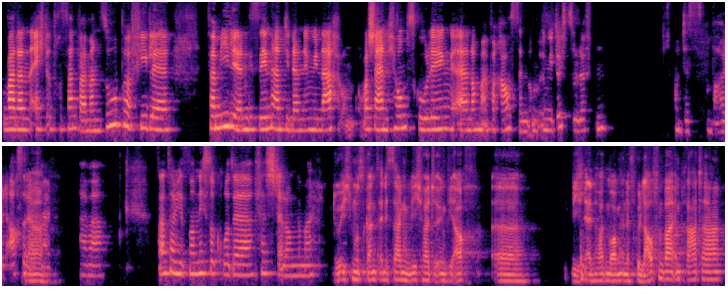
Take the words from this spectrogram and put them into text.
war dann echt interessant, weil man super viele Familien gesehen hat, die dann irgendwie nach wahrscheinlich Homeschooling äh, nochmal einfach raus sind, um irgendwie durchzulüften. Und das war heute auch so der Ja. Fall. Aber sonst habe ich jetzt noch nicht so große Feststellungen gemacht. Du, ich muss ganz ehrlich sagen, wie ich heute irgendwie auch, äh, wie ich heute Morgen in der Früh laufen war im Prater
